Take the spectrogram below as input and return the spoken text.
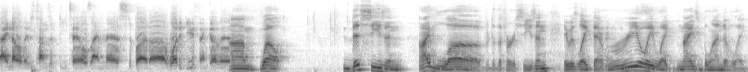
I know there's tons of details I missed, but uh, what did you think of it? Um, well, this season I loved the first season. It was like that really like nice blend of like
